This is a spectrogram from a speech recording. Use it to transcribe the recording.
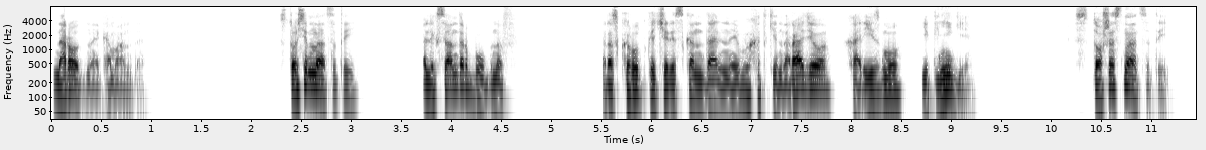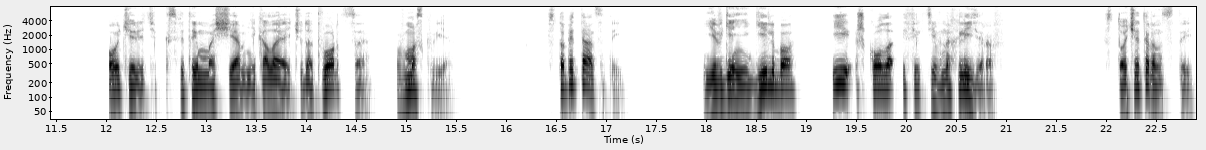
Народная команда. 117. Александр Бубнов. Раскрутка через скандальные выходки на радио, харизму и книги. 116. Очередь к святым мощам Николая Чудотворца в Москве. 115. Евгений Гильбо и Школа эффективных лидеров. 114.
